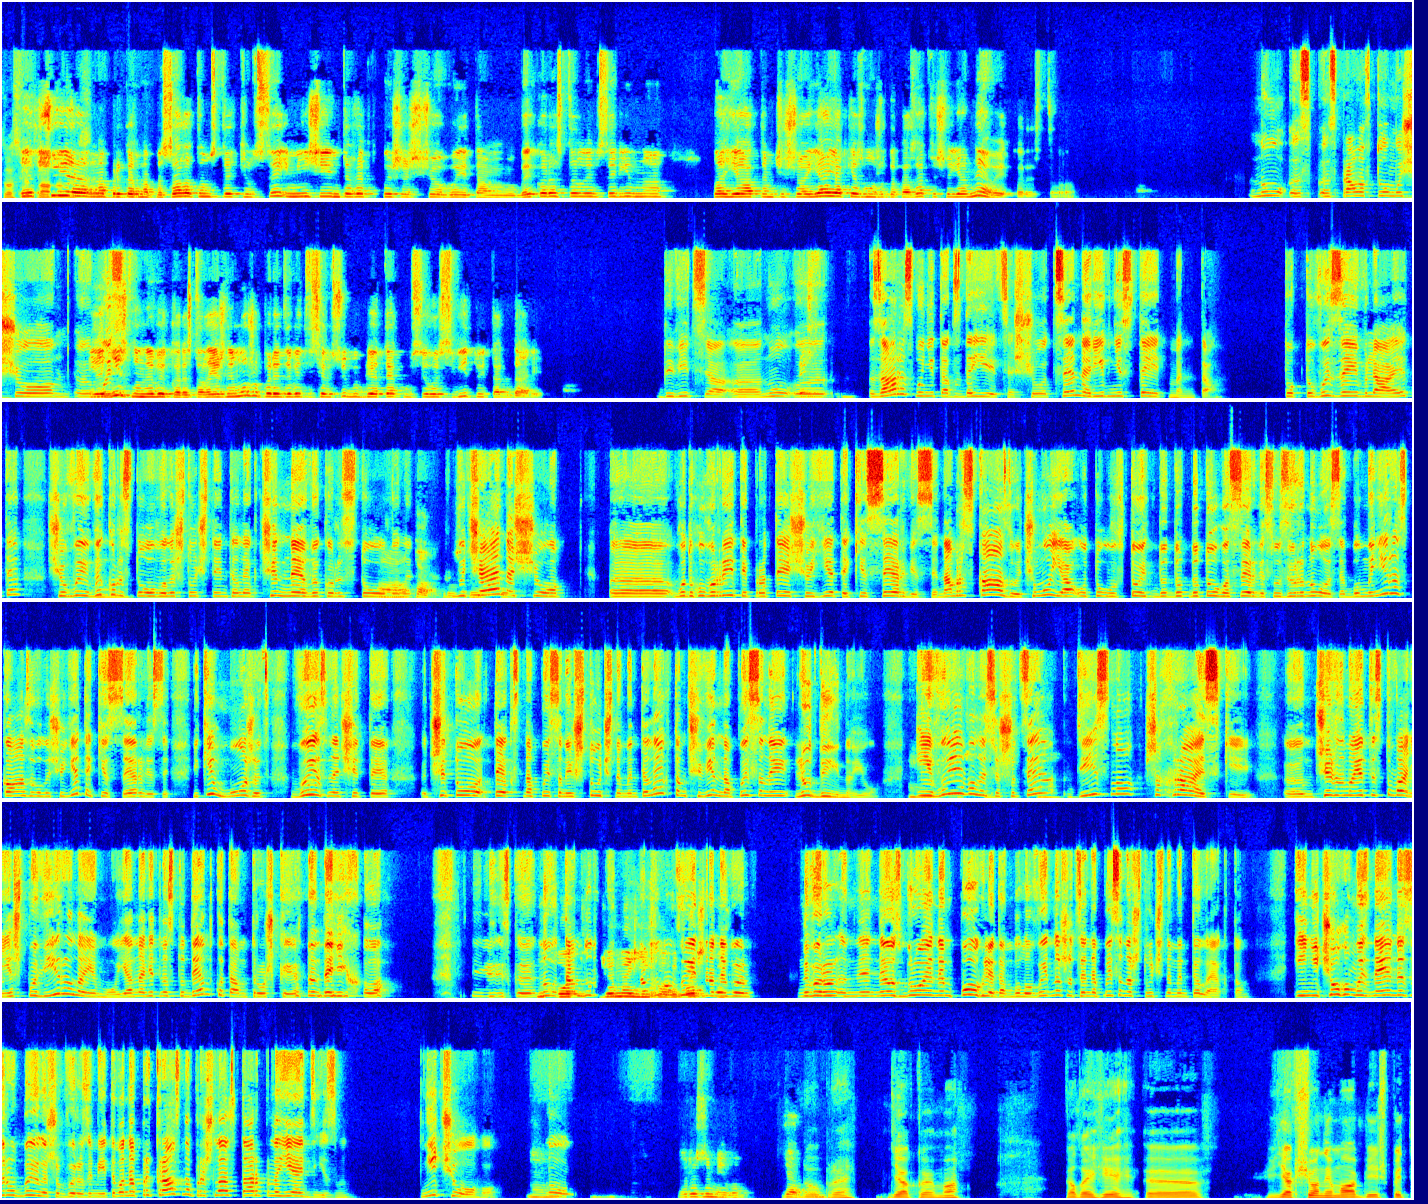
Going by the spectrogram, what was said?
До Якщо я, наприклад, написала там статтю, все, і мені ще інтелект пише, що ви там використали все рівно плагіатом чи що, а я як я зможу доказати, що я не використала? Ну, е, справа в тому, що е, Я ми дійсно не використала, я ж не можу передивитися всю бібліотеку всього світу і так далі. Дивіться, е, ну е, зараз мені так здається, що це на рівні стейтмента. Тобто ви заявляєте, що ви використовували штучний інтелект чи не А, використовували. так, Звичайно, що е, от говорити про те, що є такі сервіси, нам розказують, чому я ту- в той, до, до, до того сервісу звернулася, бо мені розказували, що є такі сервіси, які можуть визначити, чи то текст написаний штучним інтелектом, чи він написаний людиною. І виявилося, що це дійсно шахрайський. Е, Через моє тестування я ж повірила йому. Я навіть на студентку там трошки наїхала. Ну, Ну, там от, було, там було видно не- неозброєним поглядом було видно, що це написано штучним інтелектом. І нічого ми з нею не зробили, щоб ви розумієте. Вона прекрасно пройшла стар плагіадізм. Нічого. Мгм. Ну, Зрозуміло. Дякую. Добре, дякуємо. Колеги, е, якщо нема більш питань.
